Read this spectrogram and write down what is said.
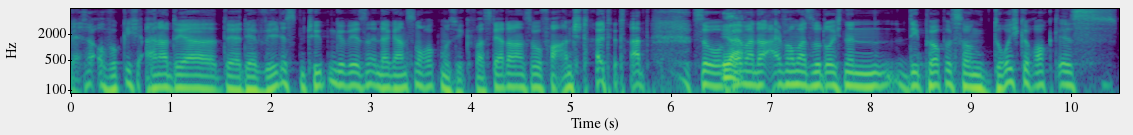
Der ist ja auch wirklich einer der, der, der wildesten Typen gewesen in der ganzen Rockmusik, was der da so veranstaltet hat. So, ja. wenn man da einfach mal so durch einen Deep Purple Song durchgerockt ist,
